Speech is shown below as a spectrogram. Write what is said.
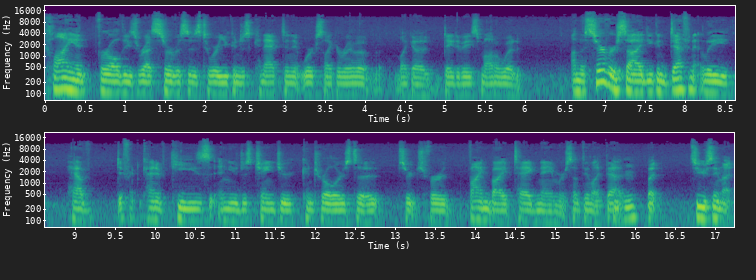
client for all these REST services to where you can just connect and it works like a like a database model would. On the server side, you can definitely have different kind of keys and you just change your controllers to search for find by tag name or something like that. Mhm. But so you're saying that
